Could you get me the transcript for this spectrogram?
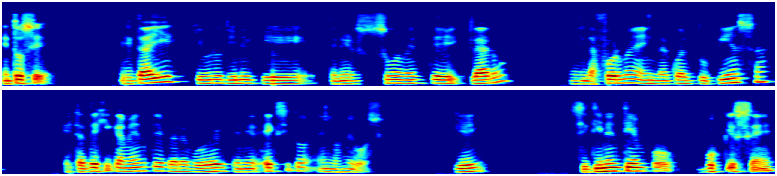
Entonces, detalles que uno tiene que tener sumamente claro en la forma en la cual tú piensas estratégicamente para poder tener éxito en los negocios. ¿Ok? Si tienen tiempo, búsquese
